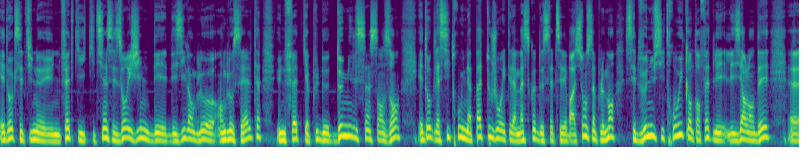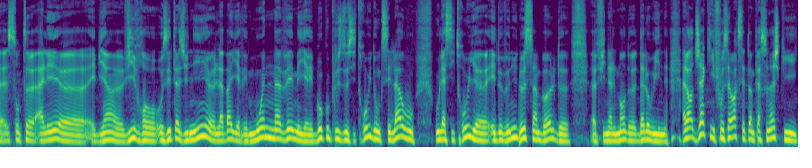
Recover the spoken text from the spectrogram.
Et donc, c'est une, une fête qui, qui tient ses origines des, des îles anglo, anglo-celtes, une fête qui a plus de 2500 ans. Et donc, la citrouille n'a pas toujours été la mascotte de cette célébration, simplement, c'est devenu citrouille quand, en fait, les, les Irlandais euh, sont euh, allés euh, eh bien, euh, vivre aux, aux États-Unis. Là-bas, il y avait moins de navets, mais il y avait beaucoup plus de citrouilles. Donc, c'est là où, où la citrouille est devenue le symbole de, euh, finalement de- d'Halloween. Alors Jack, il faut savoir que c'est un personnage qui,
